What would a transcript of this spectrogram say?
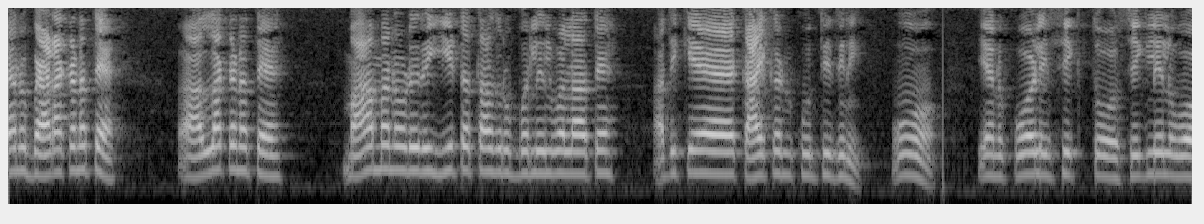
ಏನು ಬೇಡ ಕಣತೆ. ಅಲ್ಲ ಕಣತೆ. ಮಾಮ ನೋಡಿದ್ರೆ ಈಟತ್ತಾದ್ರೂ ಬರ್ಲಿಲ್ವಲ್ಲ ಅತ್ತೆ. ಅದಕ್ಕೆ ಕಾಯ್ಕೊಂಡು ಕೂತಿದ್ದೀನಿ. ಹ್ಞೂ. ಏನು ಕೋಳಿ ಸಿಕ್ತು ಸಿಗ್ಲಿಲ್ವೋ,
